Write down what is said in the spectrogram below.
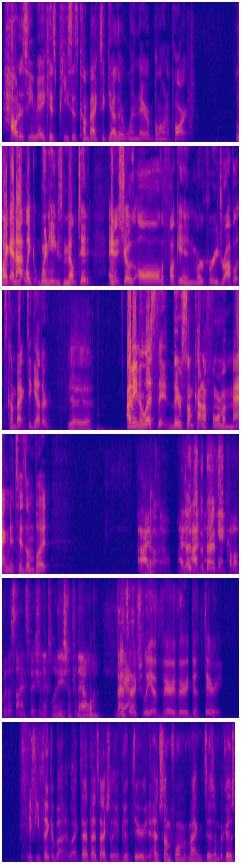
how does he make his pieces come back together when they're blown apart? Like, and I like when he's melted and it shows all the fucking mercury droplets come back together. Yeah, yeah. I mean, unless the, there's some kind of form of magnetism, but I don't know. I, don't, That's- I, I that's- can't come up with a science fiction explanation for that one. That's Yeah. actually a very, very good theory. If you think about it like that, that's actually a good theory to have some form of magnetism because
